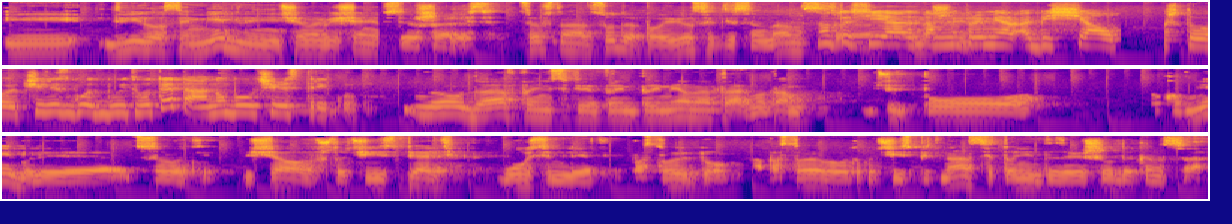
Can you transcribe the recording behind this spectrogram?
И двигался медленнее, чем обещания совершались. Собственно, отсюда появился диссонанс. Ну, то есть я там, например, обещал, что через год будет вот это, а оно было через три года. Ну да, в принципе, при, примерно так. Но там чуть по покрупнее были сроки. Обещал, что через 5-8 лет построит дом. А построил его только через 15, то не завершил до конца.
